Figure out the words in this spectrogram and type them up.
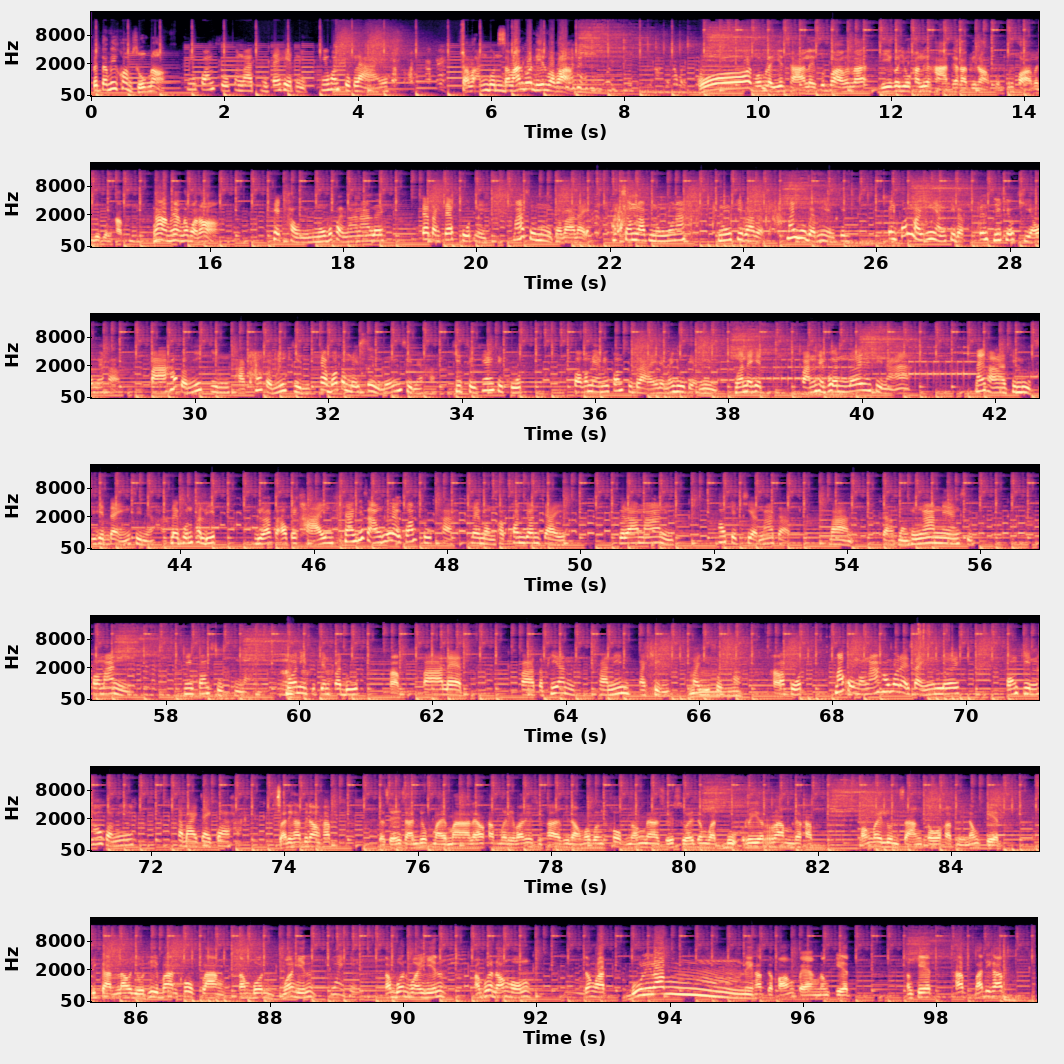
เป็นแต่มีความสุขเนาะมีความสุขเพิ่นว่าถึงแต่เฮ็ดนี่ มีความสุขหลายสสววรรรรค์ค์บนสวรรค์บนดินบ่พ่อโอ้ยผมละอิจฉาเลยคุณพ่อเพิ่นว่าดีก็อยู่คฤหาสน์เด้อครับพี่น้องผมคุณพ่อเพิ่นอยู่บนครับงามแฮงเนาะพ่อเนาะเฮ็ดเขานี่หนูบ่ค่อยมานานเลย แต่ตั้งแต่ขุดนี่ มาสู่มือก็ว่าได้สำหรับหนูนะหนูคิดว่าแบบมาอยู่แบบนี้เป็นเป็นคนมักอีหยังที่แบบเป็นสีเขียวๆไหมคะปลา เฮาก็มีกินผักเฮาก็มีกินแค่บ่ต้องได้ซื้อเลยจังซี่แหมคะคิดถึงแห้งสิขุดพ่อกับแม่มีความสุขหลายได้มาอยู่แบบนี้เหมือนได้เฮ็ดฝันให้เพิ่นเลยจังซี่นะในฐานะที่ลูกสิเฮ็ดได้จังซี่แหมคะได้ผลผลิตเหลือก็เอาไปขายอย่างที่สามคือได้ความสุขค่ะได้มองพักผ่อนย่อนใจ เวลามานี่เฮาเก็ดเขียดมาจากบ้าน จากหมองเฮ็ดงานแนงสิพอมานี่ มีความสุขทั้งหลายบ่นี่สิเป็นปลาดุกครับปลาแรดปลาตะเพียนปลานิ่นปลาขิงปลายีสกค่ะครับปรากฏมาโคงหนองนาเฮาบ่ได้ใส่เงินเลย ของกินเฮาก็มีสบายใจกว่าค่ะ สวัสดีครับพี่น้องครับเกษตรอีสานยุคใหม่มาแล้วครับเมื่อนี้วันที่สิบห้าพี่น้องมาเบิ่งโคกหน้องนาสวยๆจังหวัดบุรีรัมย์นะครับ ของวัยรุ่นสางโตครับนี่น้องเกด พิกัดเราอยู่ที่บ้านโคกกลาง ตำบลหัวหิน ห้วยหินตำบลหัวหิน อำเภอหนองหงส์จังหวัดบุรีรัมย์นี่ครับเจ้าของแปลงน้องเกดน้องเกดครับสวัสดีครับ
